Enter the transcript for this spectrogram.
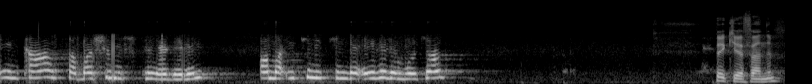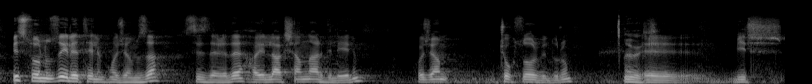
imtihansa başım üstüne derim. Ama için içinde evlirim hocam. Peki efendim. Biz sorunuzu iletelim hocamıza. Sizlere de hayırlı akşamlar dileyelim. Hocam çok zor bir durum. Evet. Ee, bir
